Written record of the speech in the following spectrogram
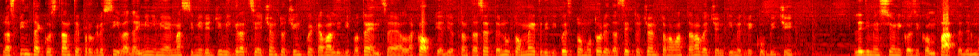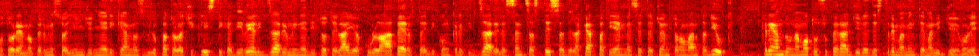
La spinta è costante e progressiva, dai minimi ai massimi regimi grazie ai 105 cavalli di potenza e alla coppia di 87 Nm di questo motore da 799 cm3. Le dimensioni così compatte del motore hanno permesso agli ingegneri che hanno sviluppato la ciclistica di realizzare un inedito telaio a culla aperta e di concretizzare l'essenza stessa della KTM 790 Duke, creando una moto super agile ed estremamente maneggevole.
